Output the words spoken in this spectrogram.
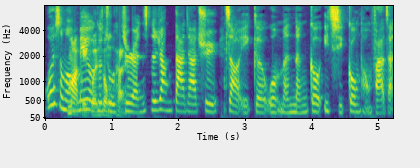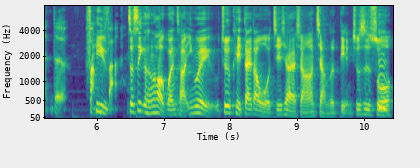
为什么没有一个主持人是让大家去找一个我们能够一起共同发展的？方法，这是一个很好观察，因为就可以带到我接下来想要讲的点，就是说，嗯、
